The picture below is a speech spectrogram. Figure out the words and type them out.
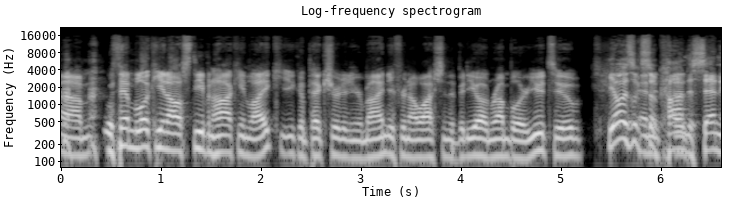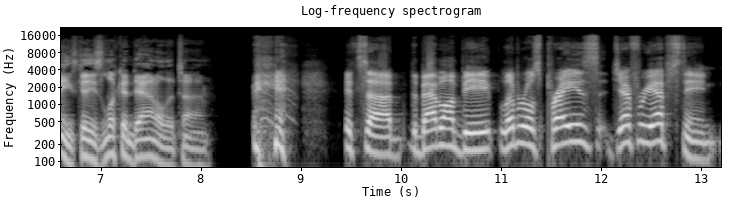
Um, with him looking all Stephen Hawking like, you can picture it in your mind if you're not watching the video on Rumble or YouTube. He always looks and so condescending because he's looking down all the time. it's uh, the Babylon Bee. Liberals praise Jeffrey Epstein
